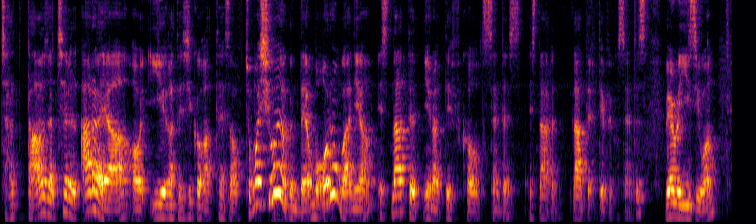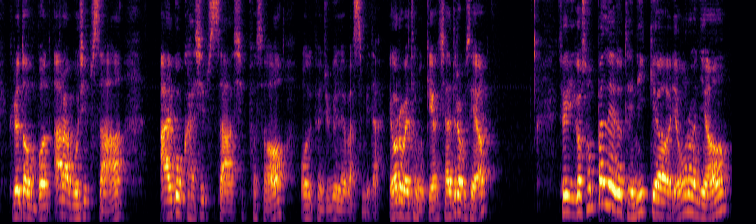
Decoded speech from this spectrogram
자, 단어 자체를 알아야 어, 이해가 되실 것 같아서 정말 쉬워요. 근데 뭐 어려운 거 아니야? It's not that you know difficult sentence. It's not a, not that difficult sentence. Very easy one. 그래도 한번 알아보십사. 알고 가십사 싶어서 오늘 편 준비를 해봤습니다. 영어로 뱉어볼게요. 잘 들어보세요. 저기 이거 손빨래 해도 되니까 영어로는요.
